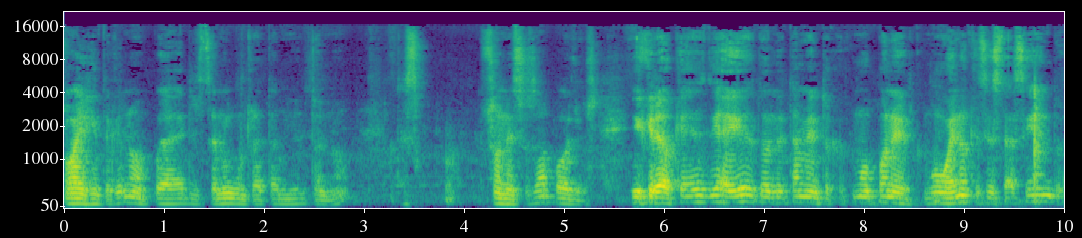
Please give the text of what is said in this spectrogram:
O hay gente que no puede adherirse a ningún tratamiento, ¿no? Son esos apoyos. Y creo que desde ahí es donde también toca como poner, como bueno, ¿qué se está haciendo?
